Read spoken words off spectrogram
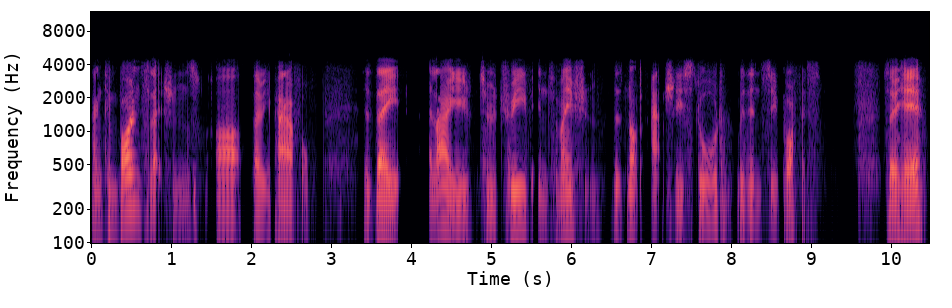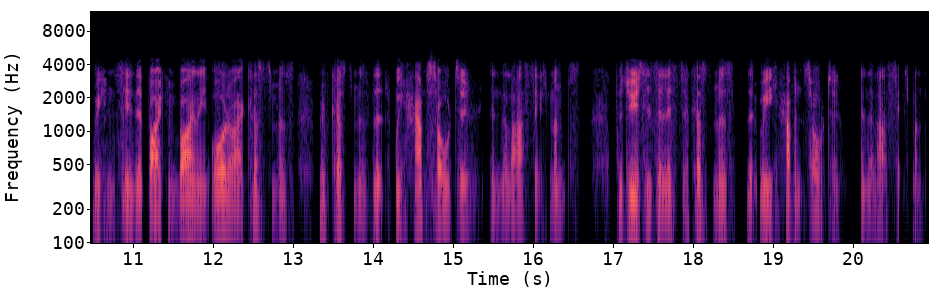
And combined selections are very powerful as they allow you to retrieve information that's not actually stored within SuperOffice. So here we can see that by combining all of our customers with customers that we have sold to in the last six months, produces a list of customers that we haven't sold to in the last six months.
